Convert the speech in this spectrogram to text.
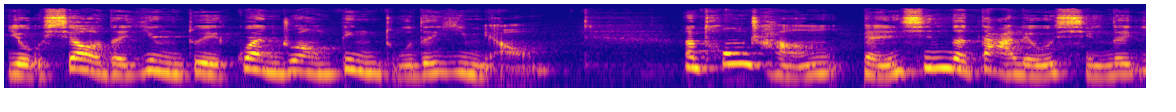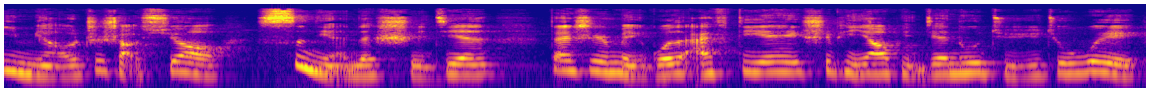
有效的应对冠状病毒的疫苗。那通常全新的大流行的疫苗至少需要四年的时间，但是美国的 FDA 食品药品监督局就为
